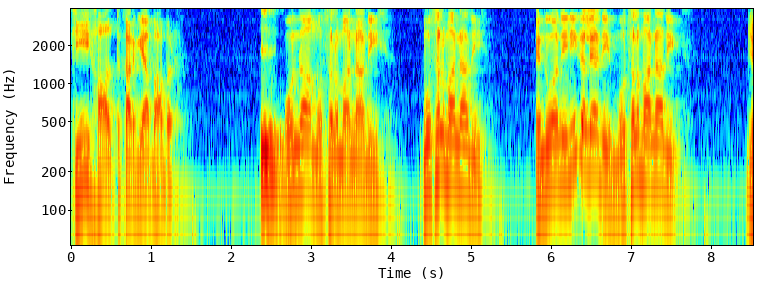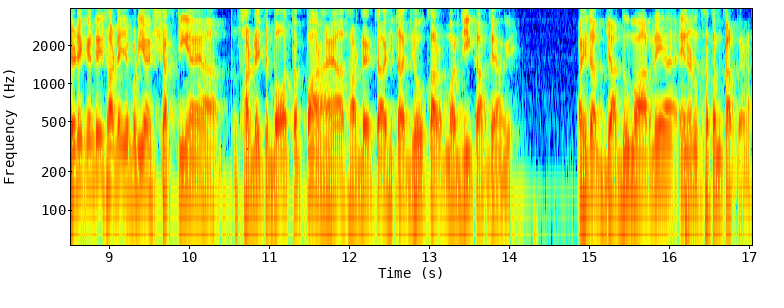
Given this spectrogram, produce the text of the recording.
ਕੀ ਹਾਲਤ ਕਰ ਗਿਆ ਬਾਬਰ। ਉਹਨਾਂ ਮੁਸਲਮਾਨਾਂ ਦੀ ਮੁਸਲਮਾਨਾਂ ਦੀ ਹਿੰਦੂਆਂ ਦੀ ਨਹੀਂ ਗੱਲਿਆਂ ਦੀ ਮੁਸਲਮਾਨਾਂ ਦੀ ਜਿਹੜੇ ਕਹਿੰਦੇ ਸਾਡੇ 'ਚ ਬੜੀਆਂ ਸ਼ਕਤੀਆਂ ਆ ਸਾਡੇ 'ਚ ਬਹੁਤ ਭਾਣਾ ਆ ਸਾਡੇ 'ਚ ਅਸੀਂ ਤਾਂ ਜੋ ਕਰ ਮਰਜ਼ੀ ਕਰ ਦਿਆਂਗੇ। ਅਸੀਂ ਤਾਂ ਜਾਦੂ ਮਾਰਨੇ ਆ, ਇਹਨਾਂ ਨੂੰ ਖਤਮ ਕਰ ਦੇਣਾ।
